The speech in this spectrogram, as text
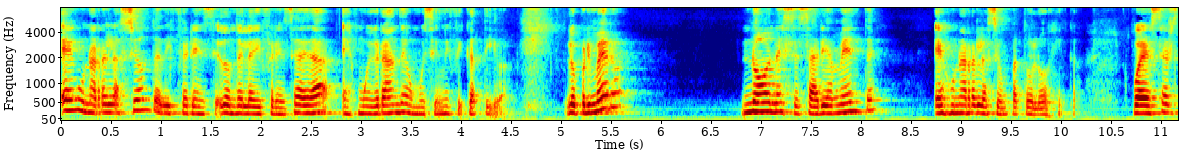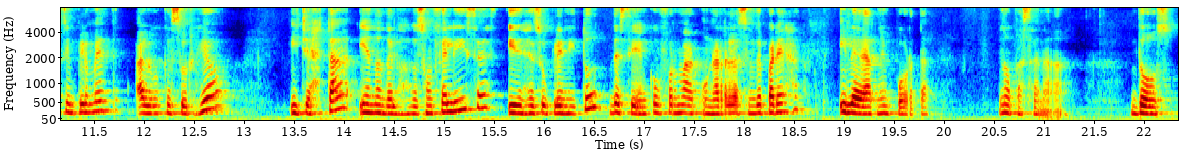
en una relación de diferencia, donde la diferencia de edad es muy grande o muy significativa. Lo primero, no necesariamente es una relación patológica. Puede ser simplemente algo que surgió y ya está, y en donde los dos son felices y desde su plenitud deciden conformar una relación de pareja y la edad no importa. No pasa nada. Dos,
